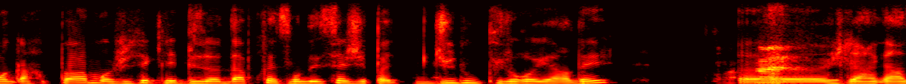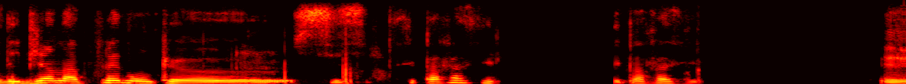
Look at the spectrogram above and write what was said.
regarde pas. Moi, je sais que l'épisode d'après son décès, j'ai pas du tout pu le regarder. Euh, je l'ai regardé bien après, donc euh, c'est c'est pas facile. C'est pas facile. Et,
